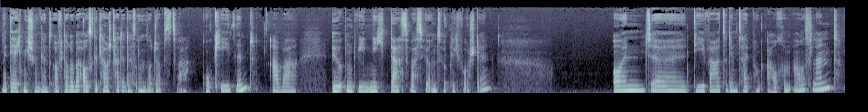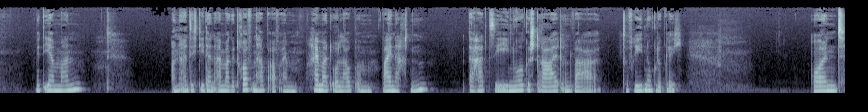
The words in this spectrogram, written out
mit der ich mich schon ganz oft darüber ausgetauscht hatte, dass unsere Jobs zwar okay sind, aber irgendwie nicht das, was wir uns wirklich vorstellen. Und äh, die war zu dem Zeitpunkt auch im Ausland mit ihrem Mann. Und als ich die dann einmal getroffen habe auf einem Heimaturlaub um Weihnachten, da hat sie nur gestrahlt und war zufrieden und glücklich. Und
